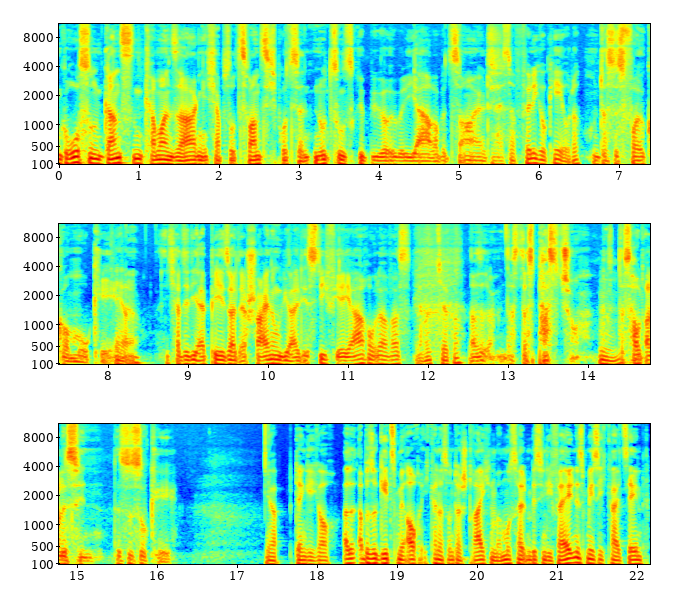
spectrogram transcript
Im Großen und Ganzen kann man sagen, ich habe so 20% Nutzungsgebühr über die Jahre bezahlt. Das ist doch völlig okay, oder? Und das ist vollkommen okay. Ja. Ne? Ich hatte die RP seit Erscheinung, wie alt ist die? Vier Jahre oder was? Ja, circa. Also, das, das passt schon. Mhm. Das, das haut alles hin. Das ist okay. Ja, denke ich auch. Also, aber so geht's mir auch. Ich kann das unterstreichen. Man muss halt ein bisschen die Verhältnismäßigkeit sehen.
